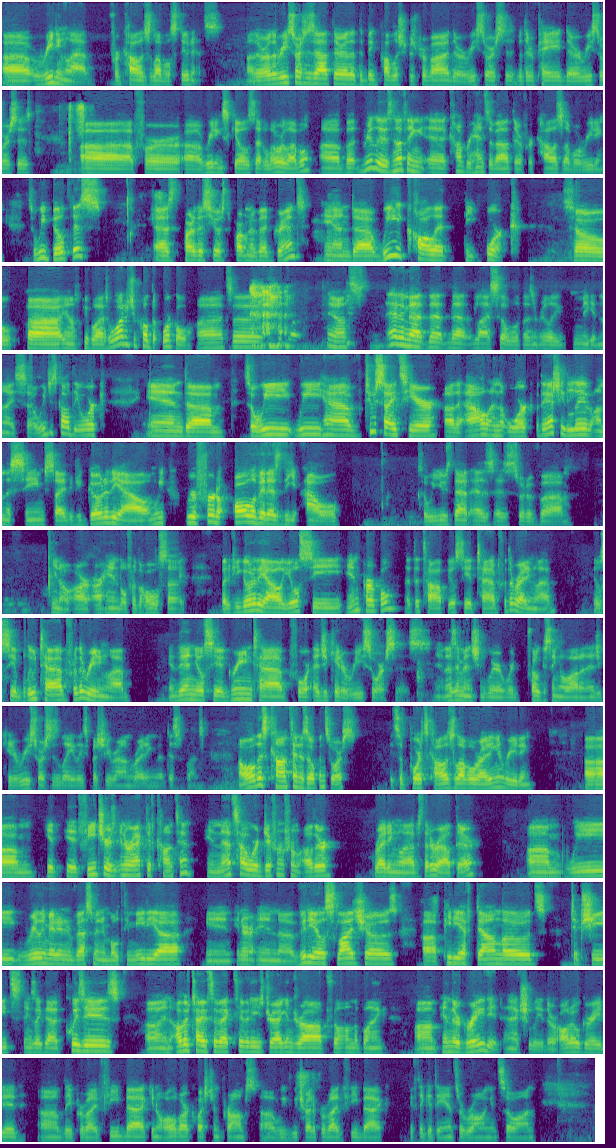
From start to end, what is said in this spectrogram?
uh, reading lab for college level students. Uh, there are other resources out there that the big publishers provide. There are resources, but they're paid. There are resources uh, for uh, reading skills at a lower level. Uh, but really, there's nothing uh, comprehensive out there for college level reading. So we built this as part of this U.S. Department of Ed grant, and uh, we call it the ORC. So, you know, people ask, well, why did you call it the Oracle? it's a you know, adding that, that, that last syllable doesn't really make it nice. So we just call it the ORC. And um, so we, we have two sites here, uh, the OWL and the ORC, but they actually live on the same site. If you go to the OWL, and we, we refer to all of it as the OWL. So we use that as, as sort of, um, you know, our, our handle for the whole site. But if you go to the OWL, you'll see in purple at the top, you'll see a tab for the writing lab. You'll see a blue tab for the reading lab. And then you'll see a green tab for educator resources. And as I mentioned, we're, we're focusing a lot on educator resources lately, especially around writing the disciplines. Now, all this content is open source. It supports college level writing and reading. Um, it, it features interactive content, and that's how we're different from other writing labs that are out there. Um, we really made an investment in multimedia, in, inter, in uh, videos, slideshows, uh, PDF downloads, tip sheets, things like that, quizzes, uh, and other types of activities, drag and drop, fill in the blank. Um, and they're graded, actually. They're auto-graded. Um, they provide feedback. You know, all of our question prompts, uh, we, we try to provide feedback if they get the answer wrong and so on.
